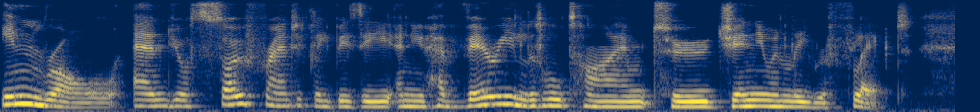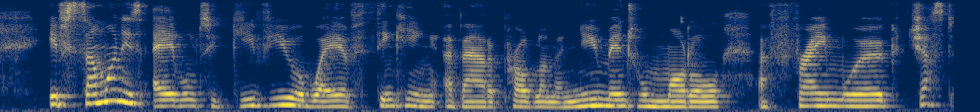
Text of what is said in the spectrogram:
in role and you're so frantically busy and you have very little time to genuinely reflect, if someone is able to give you a way of thinking about a problem, a new mental model, a framework, just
